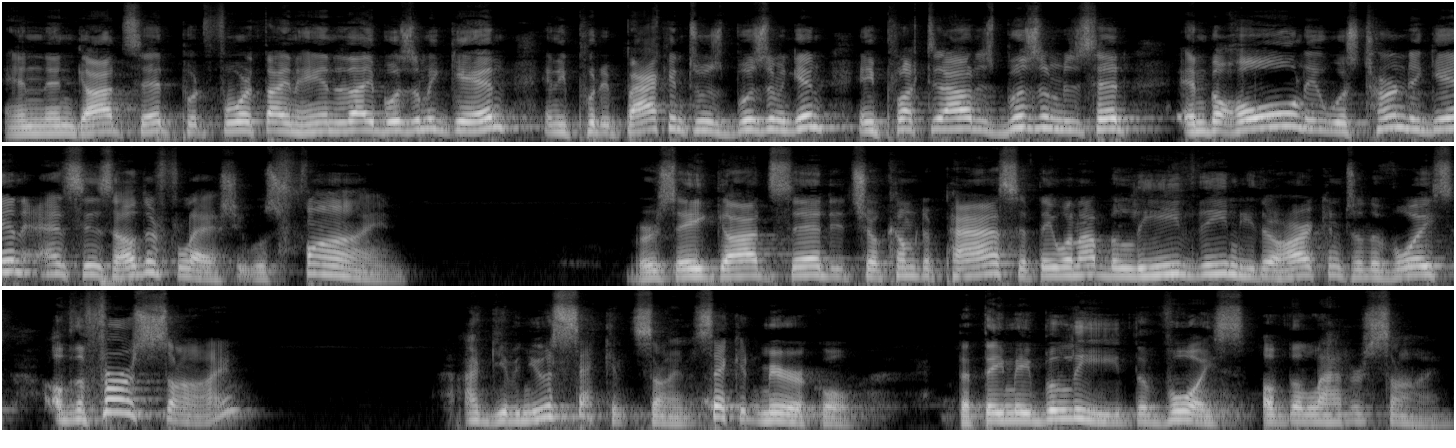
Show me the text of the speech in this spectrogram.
And then God said, Put forth thine hand in thy bosom again. And he put it back into his bosom again. And he plucked it out of his bosom and said, And behold, it was turned again as his other flesh. It was fine. Verse 8 God said, It shall come to pass, if they will not believe thee, neither hearken to the voice of the first sign, I've given you a second sign, a second miracle, that they may believe the voice of the latter sign.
